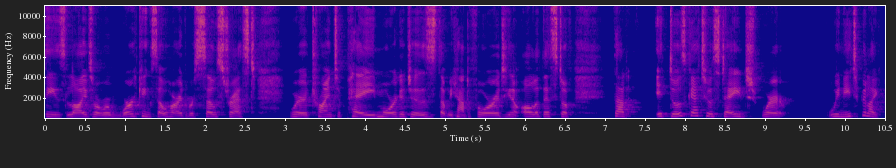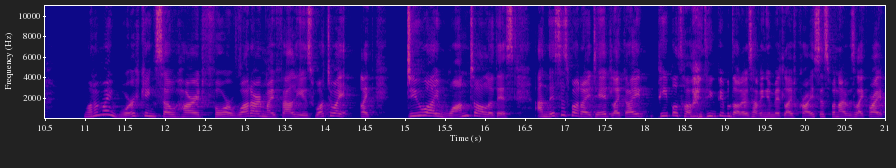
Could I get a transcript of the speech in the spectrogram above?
these lives where we're working so hard we're so stressed we're trying to pay mortgages that we can't afford you know all of this stuff that it does get to a stage where we need to be like what am i working so hard for what are my values what do i like do I want all of this? And this is what I did. Like I people thought I think people thought I was having a midlife crisis when I was like, right,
